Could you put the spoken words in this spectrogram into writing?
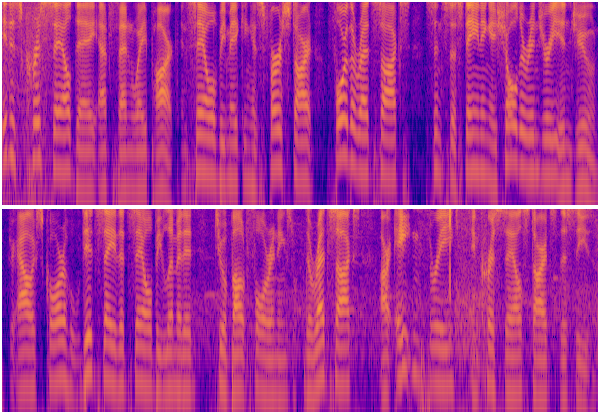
It is Chris Sale Day at Fenway Park, and Sale will be making his first start for the Red Sox since sustaining a shoulder injury in June. Alex Cora, who did say that Sale will be limited to about four innings. The Red Sox are 8 and 3, and Chris Sale starts this season.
